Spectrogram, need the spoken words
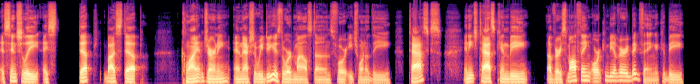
essentially a step by step client journey. And actually, we do use the word milestones for each one of the tasks. And each task can be a very small thing or it can be a very big thing. It could be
